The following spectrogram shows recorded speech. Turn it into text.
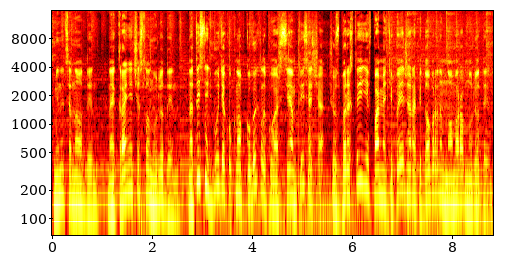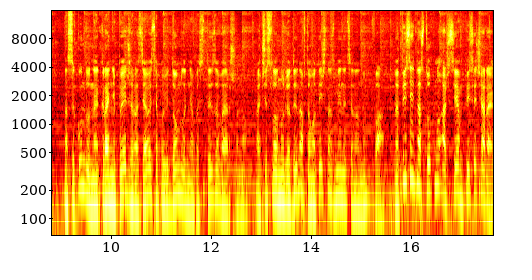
зміниться на 1, на екрані число 01. Натисніть будь-яку кнопку виклику HCM 1000, щоб зберегти її в пам'яті пейджера під обраним номером 01. На секунду на екрані пейджера з'явиться повідомлення Вести завершено, а число 01 автоматично зміниться на 02. Натисніть наступну HCM 1000 Rex.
